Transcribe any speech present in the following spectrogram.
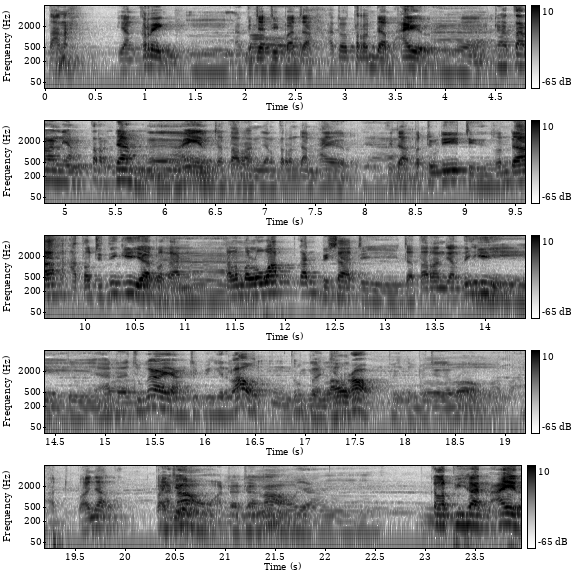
tanah yang kering Hmm, atau- menjadi basah atau terendam air. Nah, Ya. dataran yang terendam Eh, air. dataran yang terendam air Ya. tidak peduli di rendah atau di tinggi ya bahkan Ya. kalau meluap kan bisa di dataran yang tinggi, Tinggi. Ada juga yang di pinggir laut Hmm, itu pinggir banjir laut. rob itu, banjir rob apa, ada banyak banjir Hmm. Danau, ada danau yang kelebihan air.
